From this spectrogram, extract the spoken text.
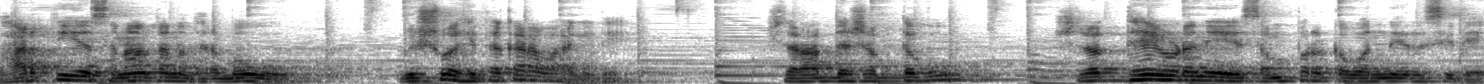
ಭಾರತೀಯ ಸನಾತನ ಧರ್ಮವು ವಿಶ್ವಹಿತಕರವಾಗಿದೆ. ಶ್ರಾದ್ದ ಶಬ್ದವು ಶ್ರದ್ಧೆಯೊಡನೆ ಸಂಪರ್ಕವನ್ನಿರಿಸಿದೆ.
